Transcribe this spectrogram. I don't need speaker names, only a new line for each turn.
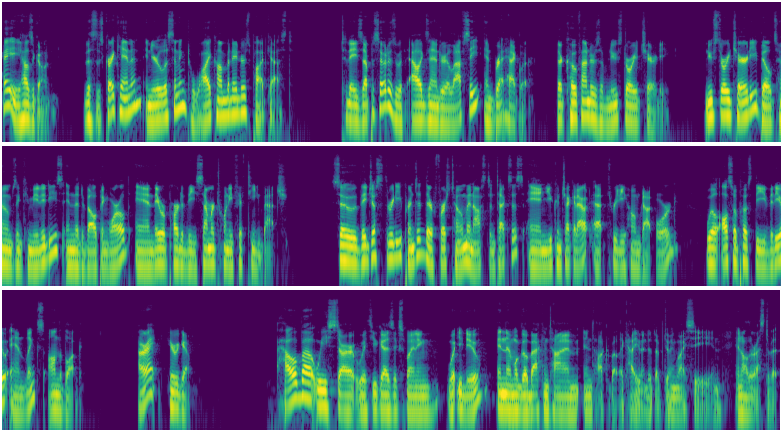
Hey, how's it going? This is Craig Cannon, and you're listening to Y Combinator's podcast. Today's episode is with Alexandria Lafci and Brett Hagler. They're co founders of New Story Charity. New Story Charity builds homes and communities in the developing world, and they were part of the summer 2015 batch. So they just 3D printed their first home in Austin, Texas, and you can check it out at 3dhome.org. We'll also post the video and links on the blog. All right, here we go. How about we start with you guys explaining what you do, and then we'll go back in time and talk about like how you ended up doing YC and, and all the rest of it.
